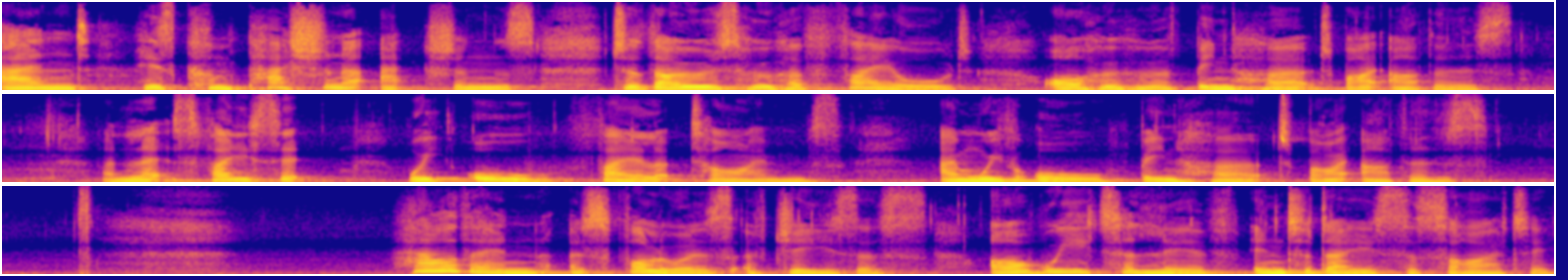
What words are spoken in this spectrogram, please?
and his compassionate actions to those who have failed or who have been hurt by others. And let's face it, we all fail at times and we've all been hurt by others. How then, as followers of Jesus, are we to live in today's society?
